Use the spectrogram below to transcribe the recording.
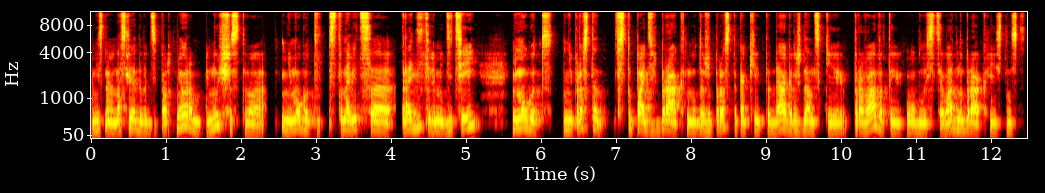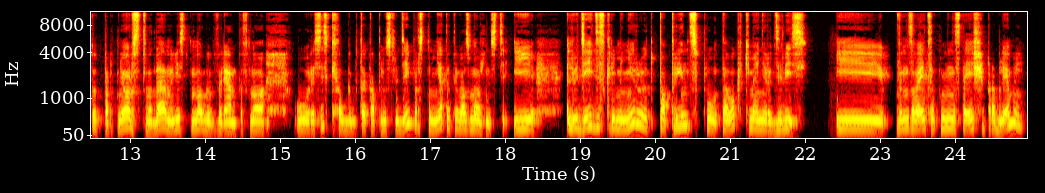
не знаю, наследовать за партнером имущество, не могут становиться родителями детей, не могут не просто вступать в брак, но даже просто какие-то, да, гражданские права в этой области. Ладно, брак, есть институт партнерства, да, но есть много вариантов, но у российских ЛГБТК плюс людей просто нет этой возможности. И людей дискриминируют по принципу того, какими они родились. И вы называете это не настоящей проблемой?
